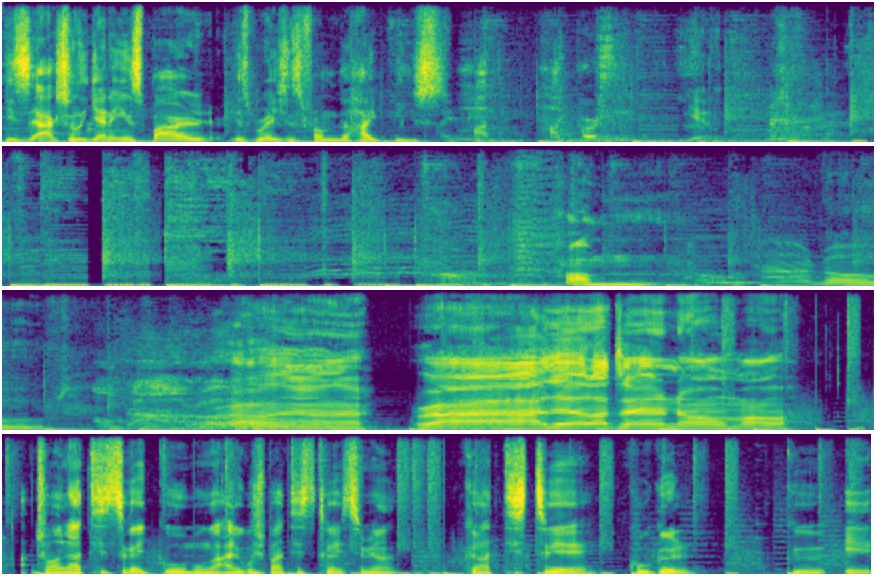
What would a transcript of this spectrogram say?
He's actually getting inspired inspirations from the hype beast. Hot, hot person. You. Hum. road Ride till I tell no more. 좋아하는 아티스트가 있고 뭔가 알고 싶은 아티스트가 있으면 그 아티스트의 곡을 그 1,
